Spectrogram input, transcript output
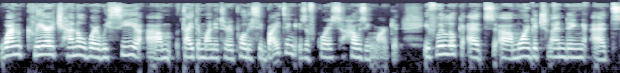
One clear channel where we see um, tighter monetary policy biting is, of course, housing market. If we look at uh, mortgage lending, at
